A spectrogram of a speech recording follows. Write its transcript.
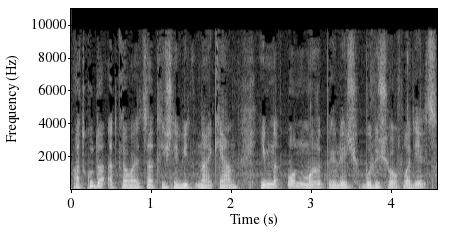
откуда открывается отличный вид на океан. Именно он может привлечь будущего владельца.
